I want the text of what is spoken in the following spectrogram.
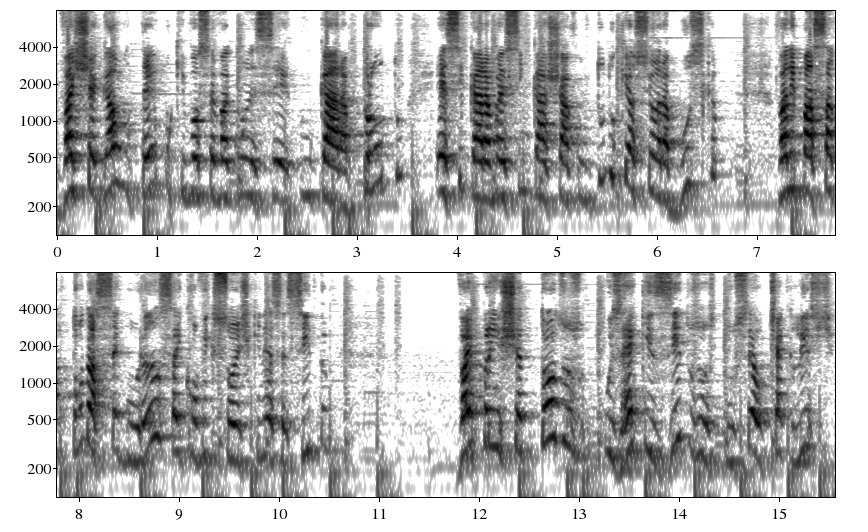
vai chegar um tempo que você vai conhecer um cara pronto, esse cara vai se encaixar com tudo que a senhora busca, vai lhe passar toda a segurança e convicções que necessita, vai preencher todos os requisitos do seu checklist.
